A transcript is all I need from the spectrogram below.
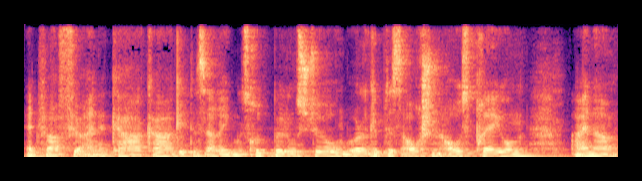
etwa für eine KHK? Gibt es Erregungsrückbildungsstörungen oder gibt es auch schon Ausprägungen einer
